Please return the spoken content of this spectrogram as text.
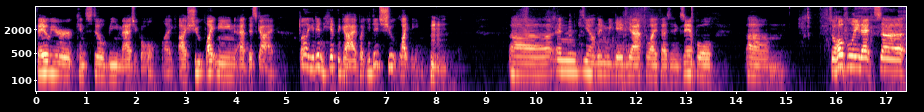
Failure can still be magical. Like I shoot lightning at this guy. Well, you didn't hit the guy, but you did shoot lightning. hmm Uh, and you know, then we gave you afterlife as an example. Um, so hopefully that's uh,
